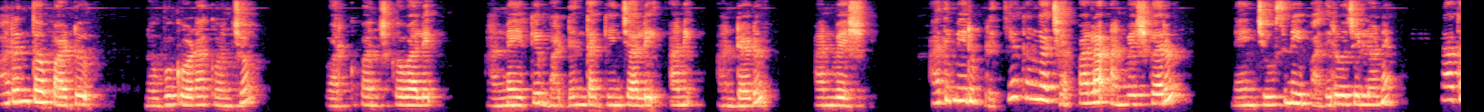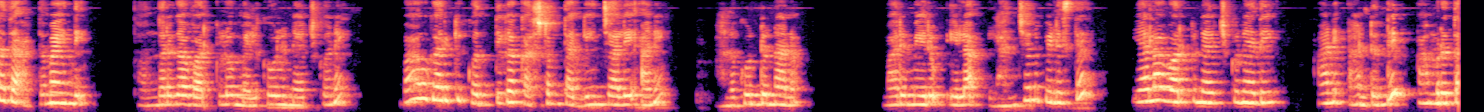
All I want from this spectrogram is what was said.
వరుణ్తో పాటు నువ్వు కూడా కొంచెం వర్క్ పంచుకోవాలి. అన్నయ్యకి బడ్డెన్ తగ్గించాలి అని అంటాడు అన్వేష్. అది మీరు ప్రత్యేకంగా చెప్పాలా అన్వేష్ గారు? నేను చూసిన ఈ పది రోజుల్లోనే నాకు అది అర్థమైంది. తొందరగా వర్క్లో మెలకువలు నేర్చుకొని బావగారికి కొద్దిగా కష్టం తగ్గించాలి అని అనుకుంటున్నాను. మరి మీరు ఇలా లంచ్ పిలిస్తే ఎలా వర్క్ నేర్చుకునేది? అని అంటుంది అమృత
